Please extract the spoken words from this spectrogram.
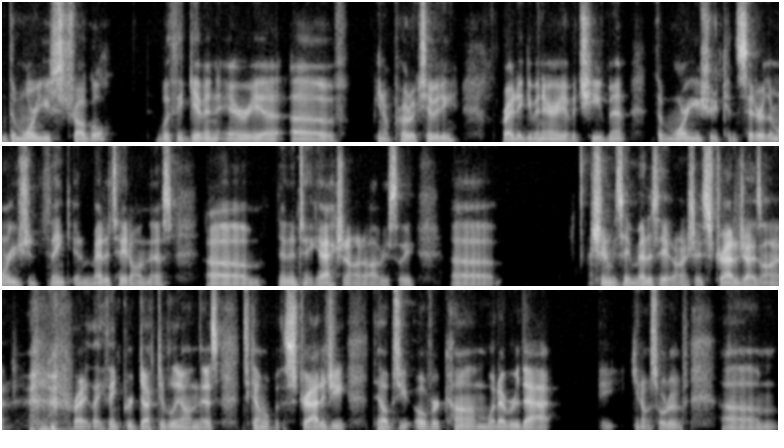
the more you struggle with a given area of you know productivity right a given area of achievement the more you should consider the more you should think and meditate on this um, and then take action on it obviously uh, I shouldn't even say meditate on it, I should strategize on it, right? Like think productively on this to come up with a strategy that helps you overcome whatever that, you know, sort of um,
